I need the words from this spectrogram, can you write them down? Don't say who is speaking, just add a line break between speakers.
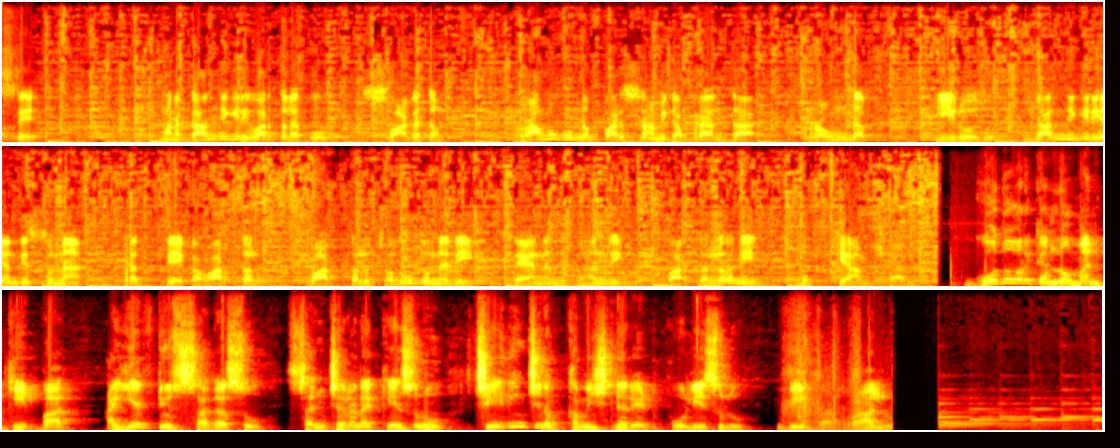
నమస్తే. మన గాంధీగిరి వార్తలకు స్వాగతం. రామగుండం పారిశ్రామిక ప్రాంత రౌండప్. ఈరోజు గాంధీగిరి అందిస్తున్న ప్రత్యేక వార్తలు. వార్తలు చదువుతున్నది దయానంద్ గాంధీ. వార్తల్లోని ముఖ్యాంశాలు.
గోదావరికంలో మన్ కీ బాత్ ఐఎఫ్టి సదస్సు. సంచలన కేసును ఛేదించిన కమిషనరేట్ పోలీసులు. వివరాలు.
